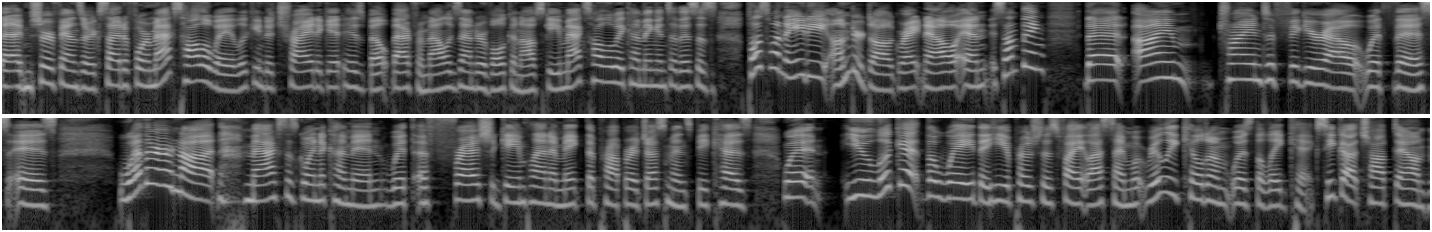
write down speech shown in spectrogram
that I'm sure fans are excited for. Max Holloway looking to try to get his belt back from Alexander Volkanovski. Max Holloway coming into this as plus 180 underdog right now. And something that I'm trying to figure out with this is whether or not Max is going to come in with a fresh game plan and make the proper adjustments, because when you look at the way that he approached this fight last time, what really killed him was the leg kicks. He got chopped down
